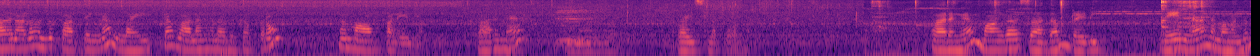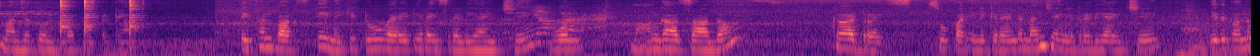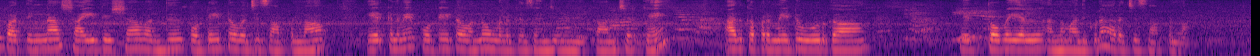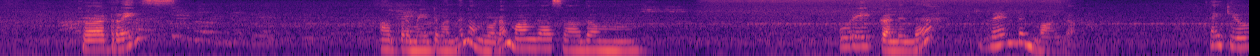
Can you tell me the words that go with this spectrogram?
அதனால் வந்து பார்த்திங்கன்னா லைட்டாக வணங்கினதுக்கப்புறம் நம்ம ஆஃப் பண்ணிடலாம். பாருங்கள் ரைஸில் போடலாம். பாருங்கள் மாங்காய் சாதம் ரெடி வேணுன்னா நம்ம வந்து மஞ்சத்தூள் கூட போட்டுக்கலாம். டிஃபன் பாக்ஸ்க்கு இன்றைக்கி டூ வெரைட்டி ரைஸ் ரெடி ஆயிடுச்சு. ஒன் மாங்காய் சாதம் கர்ட் ரைஸ் சூப்பர் இன்றைக்கி ரெண்டு லஞ்ச் எங்களுக்கு ரெடி ஆயிடுச்சு. இதுக்கு வந்து பார்த்திங்கன்னா சைட் டிஷ்ஷாக வந்து பொட்டேட்டோ வச்சு சாப்பிட்லாம். ஏற்கனவே பொட்டேட்டோ வந்து உங்களுக்கு செஞ்சு காமிச்சிருக்கேன். அதுக்கப்புறமேட்டு ஊறுகாய் துவையல் அந்த மாதிரி கூட அரைச்சி சாப்பிட்லாம். கர்ட் ரைஸ் அப்புறமேட்டு வந்து நம்மளோட மாங்காய் சாதம். ஒரே கல்லில் ரெண்டு மாங்காய். தேங்க்யூ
